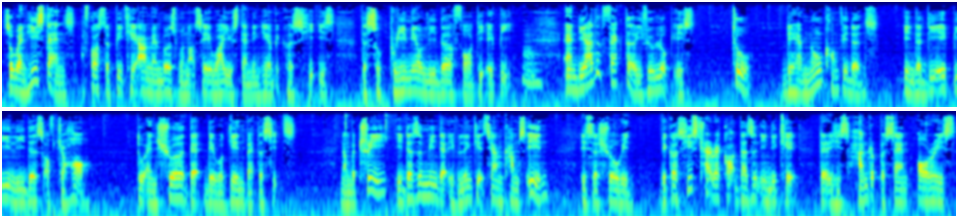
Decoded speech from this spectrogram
So when he stands, of course the PKR members will not say, why are you standing here? Because he is the supreme leader for DAP. Mm. And the other factor, if you look, is two, they have no confidence in the DAP leaders of Johor to ensure that they will gain better seats. Number three, it doesn't mean that if Lim Kit Siang comes in, it's a sure win. Because his track record doesn't indicate that he's 100% always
